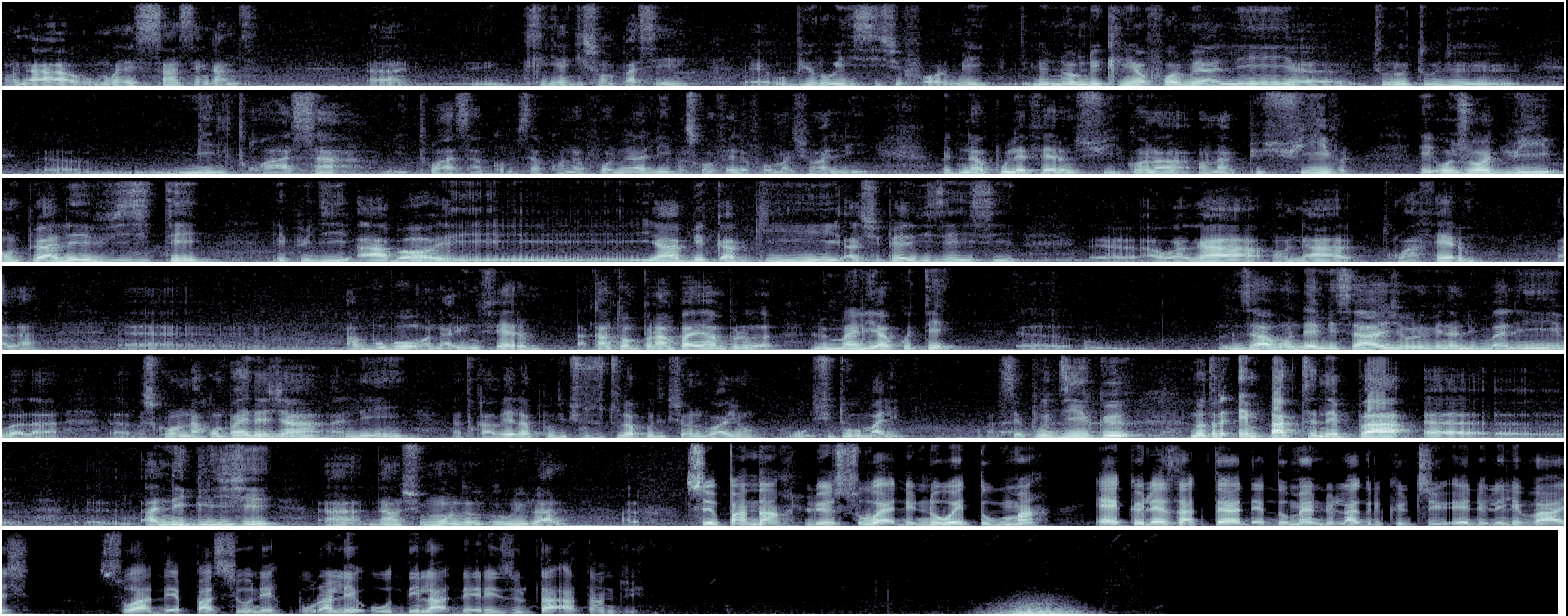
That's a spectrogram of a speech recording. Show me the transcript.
on a au moins 150 Hein, clients qui sont passés euh, au bureau ici se former. Le nombre de clients formés en ligne euh, tourne autour de 1300, euh, 1300 comme ça qu'on a formé en ligne parce qu'on fait les formations en ligne. Maintenant, pour les fermes qu'on a, on a pu suivre, et aujourd'hui, on peut aller visiter et puis dire, ah bon, il y a Becap qui a supervisé ici. à Ouaga, on a trois fermes, voilà. Euh, à Bobo, on a une ferme. Quand on prend par exemple le Mali à côté, euh, nous avons des messages revenant du Mali, voilà, euh, parce qu'on accompagne des gens en ligne à travers la production, surtout la production d'oignons, surtout au Mali. C'est pour dire que notre impact n'est pas à négliger hein, dans ce monde rural. Cependant, le souhait de Noé Tougma est que les acteurs des domaines de l'agriculture et de l'élevage soient des passionnés pour aller au-delà des résultats attendus.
